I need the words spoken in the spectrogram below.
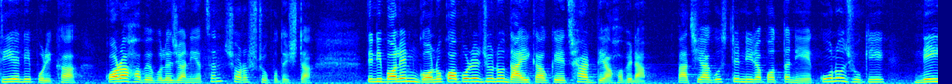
ডিএনএ পরীক্ষা করা হবে বলে জানিয়েছেন স্বরাষ্ট্র উপদেষ্টা। তিনি বলেন, গণকবরের জন্য দায়ী কাউকে ছাড় দেওয়া হবে না। পাঁচই আগস্টের নিরাপত্তা নিয়ে কোনো ঝুঁকি নেই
